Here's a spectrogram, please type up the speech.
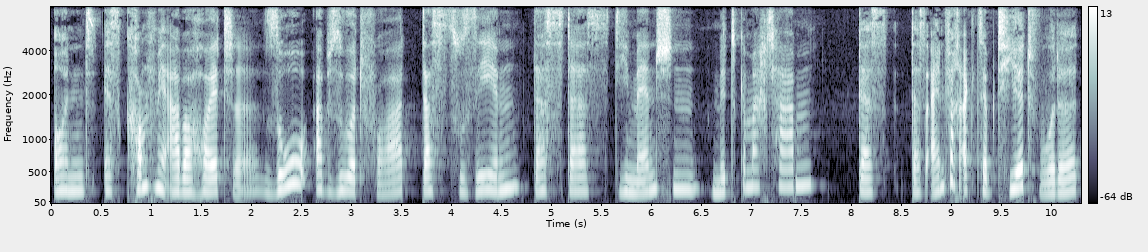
Und es kommt mir aber heute so absurd vor, das zu sehen, dass das die Menschen mitgemacht haben, dass das einfach akzeptiert wurde,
